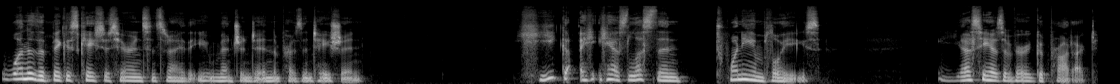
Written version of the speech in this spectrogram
one of the biggest cases here in Cincinnati that you mentioned in the presentation, he got, he has less than 20 employees. Yes, he has a very good product,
